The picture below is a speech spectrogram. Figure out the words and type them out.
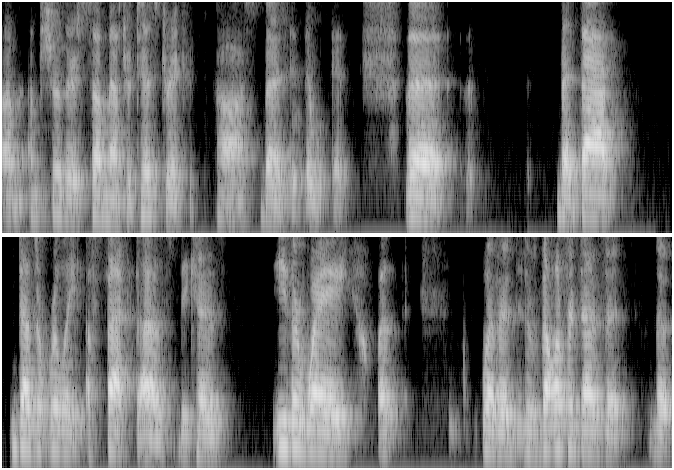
I'm, I'm sure there's some metro district cost, but it, it, the, but that doesn't really affect us because either way, whether the developer does it, the,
